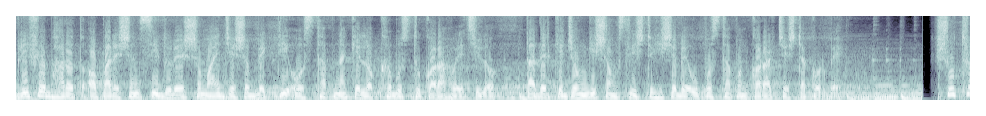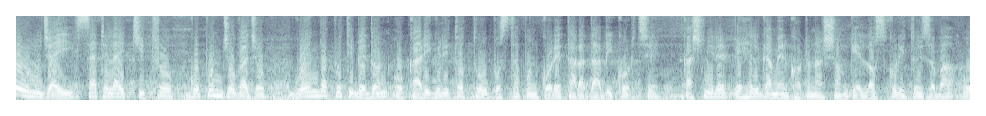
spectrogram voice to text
ব্রিফে ভারত অপারেশন সিঁদুরের সময় যেসব ব্যক্তি ও স্থাপনাকে লক্ষ্যবস্তু করা হয়েছিল, তাদেরকে জঙ্গি সংশ্লিষ্ট হিসেবে উপস্থাপন করার চেষ্টা করবে। সূত্র অনুযায়ী, স্যাটেলাইট চিত্র, গোপন যোগাযোগ, গোয়েন্দা প্রতিবেদন ও কারিগরি তথ্য উপস্থাপন করে তারা দাবি করছে, কাশ্মীরের পেহেলগামের ঘটনার সঙ্গে লস্করি তৈজবা ও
